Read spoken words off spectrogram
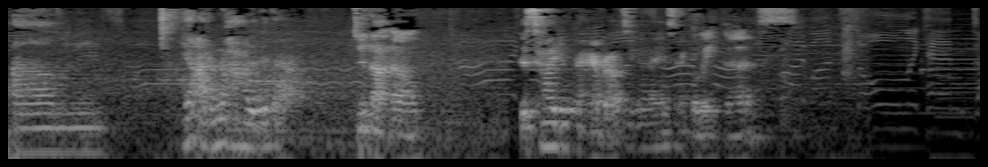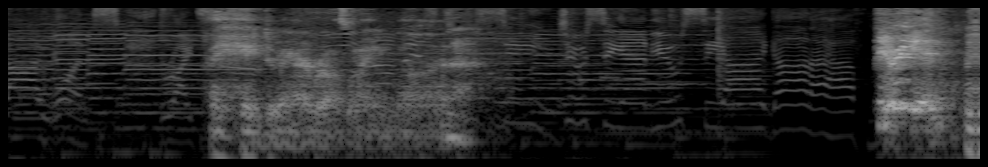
Um, yeah, I don't know how I did that. Do not know. This is how I do my eyebrows, you guys. I go like this. I hate doing eyebrows when I'm done. Period.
